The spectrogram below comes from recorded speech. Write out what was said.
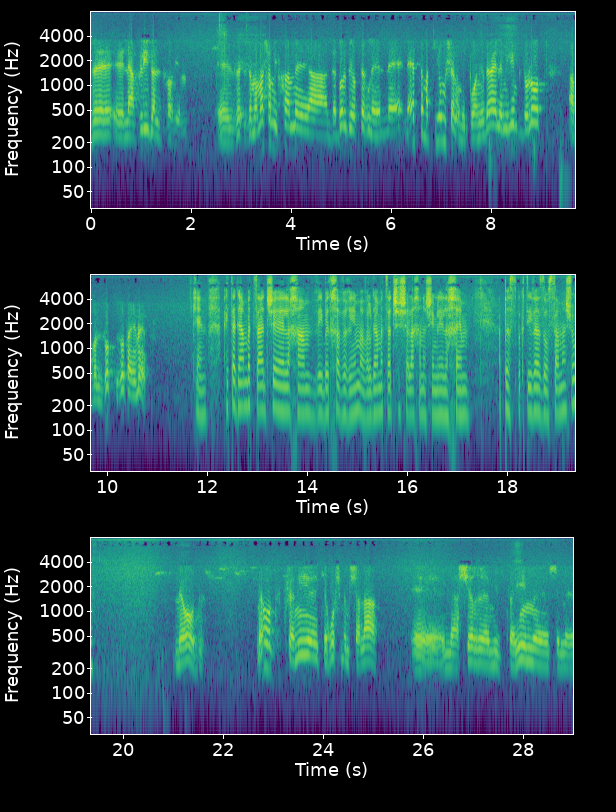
ולהבליג על דברים. אה, זה, זה ממש המבחן אה, הגדול ביותר ל, ל, לעצם הקיום שלנו פה. אני יודע, אלה מילים גדולות, אבל זאת, זאת האמת. כן, היית גם בצד שלחם ואיבד חברים, אבל גם בצד ששלח אנשים להילחם. הפרספקטיבה הזו עושה משהו? מאוד. מאוד. כשאני אה, כראש ממשלה אה, מאשר אה, מבצעים של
